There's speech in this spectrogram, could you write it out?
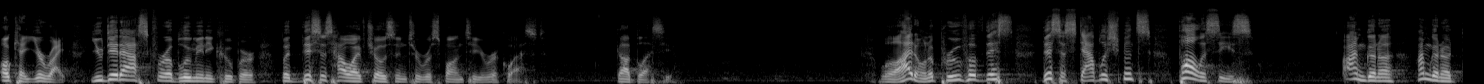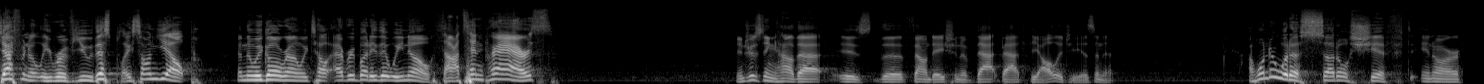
okay, you're right. You did ask for a blue Mini Cooper, but this is how I've chosen to respond to your request. God bless you. Well, I don't approve of this this establishment's policies. I'm to I'm to definitely review this place on Yelp. And then we go around we tell everybody that we know, thoughts and prayers. Interesting how that is the foundation of that bad theology, isn't it? I wonder what a subtle shift in our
